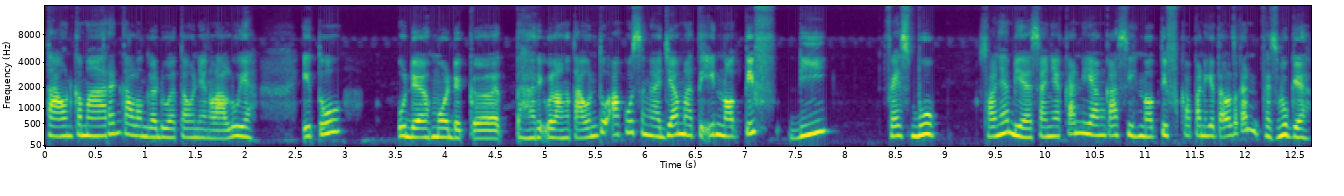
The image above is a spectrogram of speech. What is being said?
Tahun kemarin kalau nggak dua tahun yang lalu ya itu udah mau deket hari ulang tahun tuh aku sengaja matiin notif di Facebook Soalnya biasanya kan yang kasih notif kapan kita ultah kan Facebook ya.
